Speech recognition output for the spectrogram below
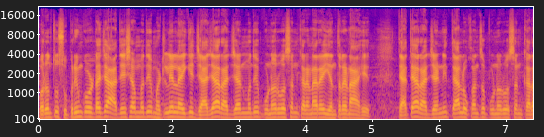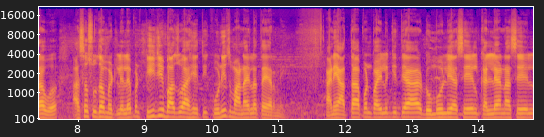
परंतु सुप्रीम कोर्टाच्या आदेशामध्ये म्हटलेलं आहे की ज्या ज्या राज्यांमध्ये पुनर्वसन करणाऱ्या यंत्रणा आहेत त्या त्या राज्यांनी त्या लोकांचं पुनर्वसन करावं असं सुद्धा म्हटलेलं आहे. पण ती जी बाजू आहे ती कोणीच मानायला तयार नाही. आणि आता आपण पाहिलं की त्या डोंबिवली असेल कल्याण असेल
